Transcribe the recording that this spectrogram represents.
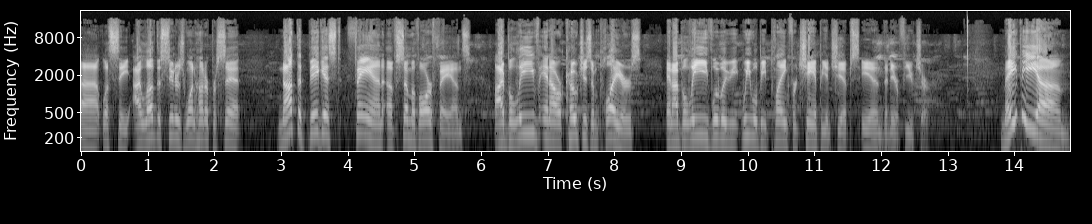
Uh, let's see. I love the Sooners 100%. Not the biggest fan of some of our fans. I believe in our coaches and players, and I believe we will be, we will be playing for championships in the near future. Maybe um,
